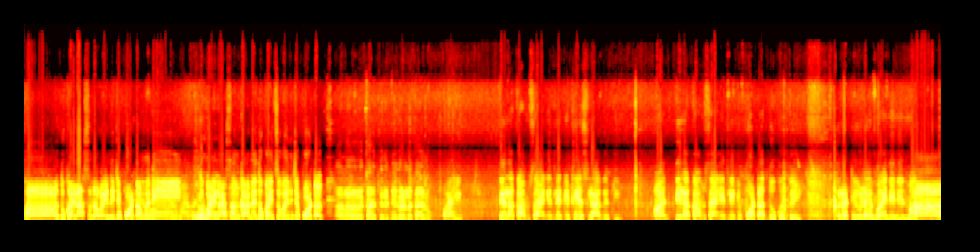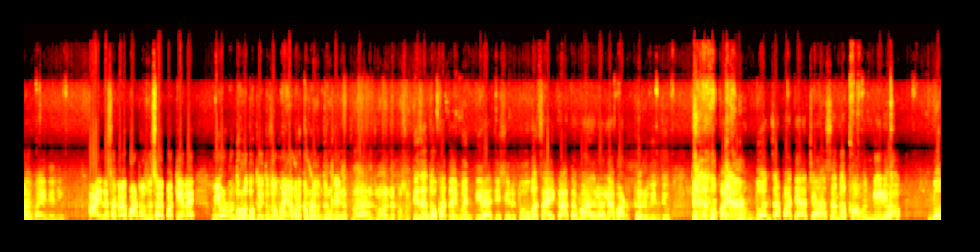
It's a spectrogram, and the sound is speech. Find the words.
हा दुखायला असं ना वहिनीच्या पोटामध्ये. दुखायला असं का नाही दुखायचं वहिनीच्या पोटात? अरे काहीतरी बिघडलं काय नो? बाई त्याला काम सांगितलं की ठेस लागती. आणि तिला काम सांगितलं की पोटात दुखत तुला ठेवलंय महिन्यानी मला हा. ठेवलंय महिन्यानी. आईनं सकाळी पाठवून स्वयंपाक केलाय. मी एवढं धुणं धुतलंय तुझं महिनाभर कपडे झोप धुतले येत नाही अडीच वाजल्यापासून तिचं दुखत आहे म्हणती राजेश्वरी तू उगाच आहे का आता मला लाबाड ठरवीन तू तिचं दुखत आहे मग दोन चपात्या चहा संग खाऊन गेली हो दूध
